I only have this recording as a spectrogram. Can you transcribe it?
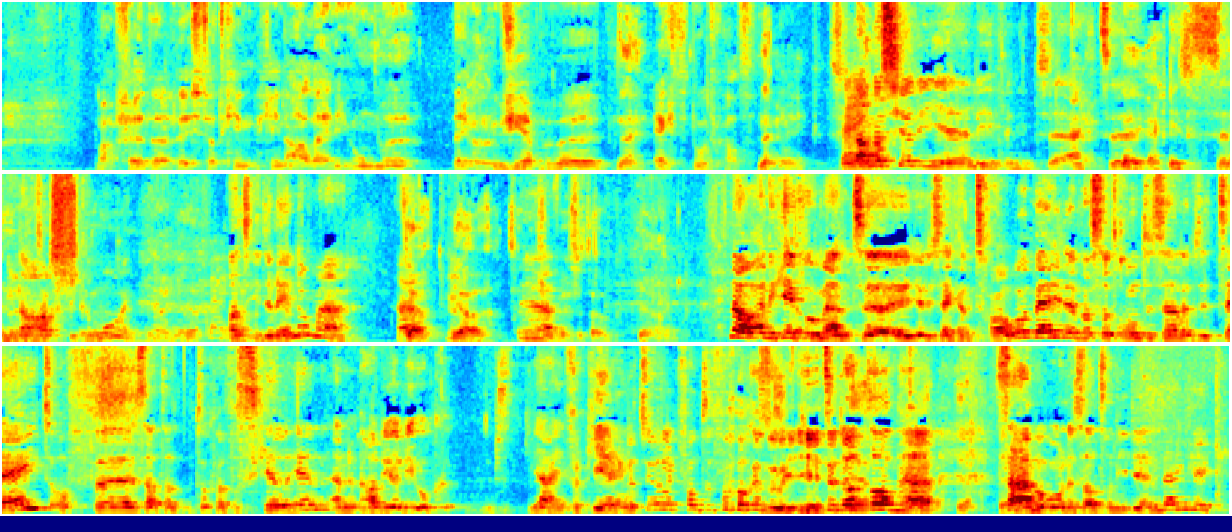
Maar verder is dat geen, geen aanleiding om... eh, nee, ruzie hebben we Nee, echt nooit gehad. nee. Nee. Zolang als jullie eh, leven niet eh, echt, eh, Nee, echt niet. iets, eh, Nee, nou, dat is, hartstikke eh, mooi. Had iedereen nog maar. Hè? Ja, ja, zo is het ook. Ja. Nou, en op een gegeven moment, eh, jullie zijn gaan trouwen beiden. Was dat rond dezelfde tijd? Of eh, zat er toch wel verschil in? En hadden jullie ook, ja, je verkering natuurlijk van tevoren, zo heette dat Ja, dan, hè? Ja, ja, ja. Samenwonen zat er niet in, denk ik.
